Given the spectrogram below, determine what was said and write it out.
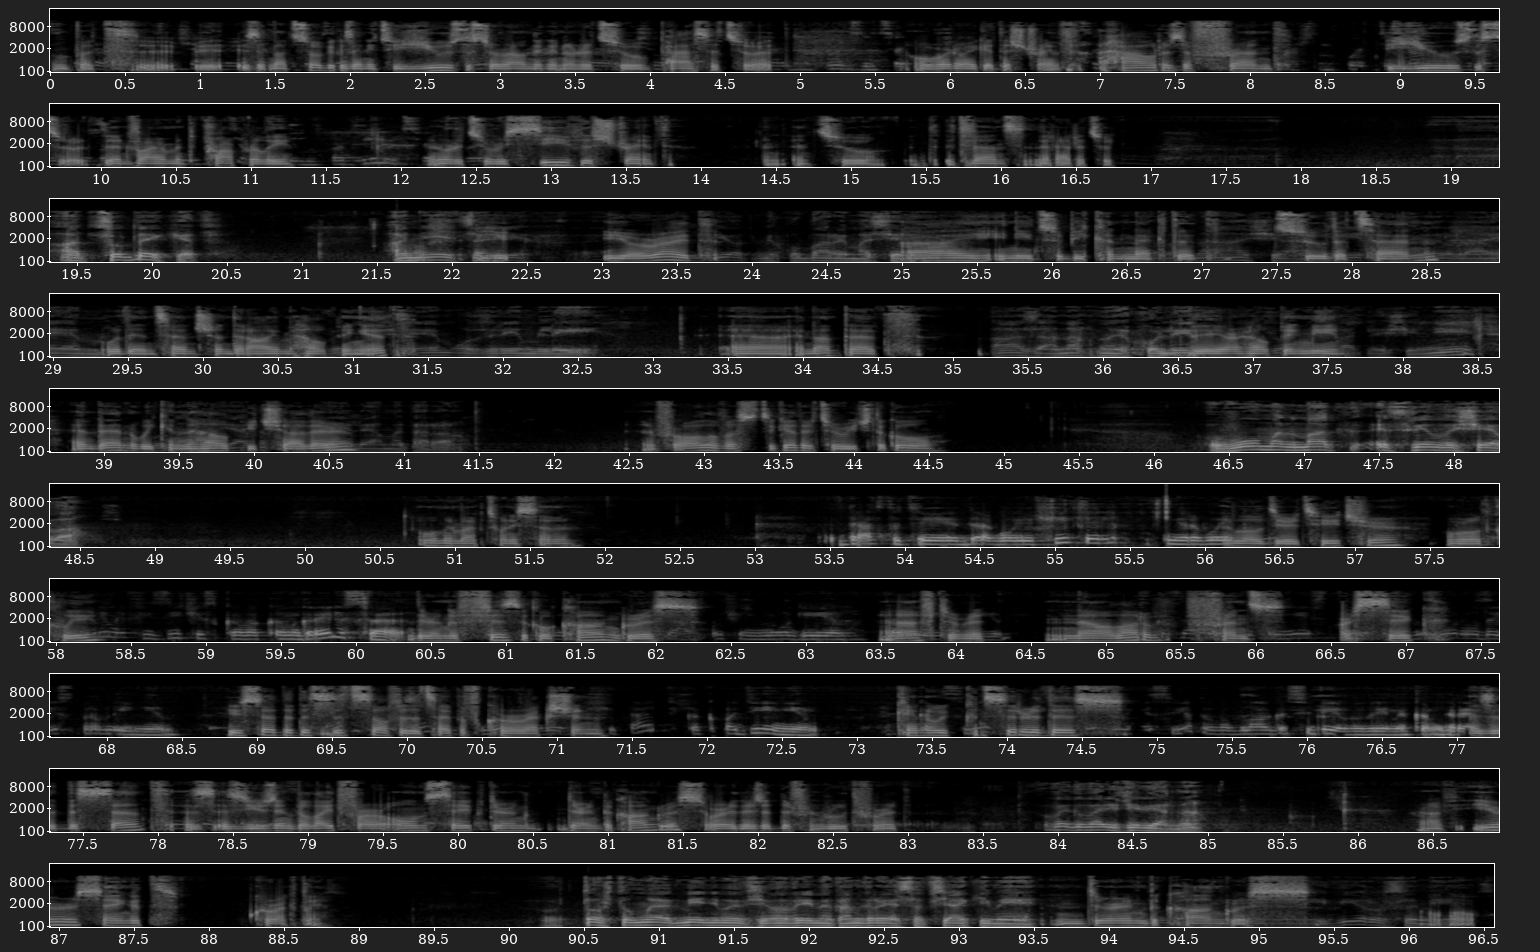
But uh, is it not so because I need to use the surrounding in order to pass it to it? Or where do I get the strength? How does a friend use the, the environment properly in order to receive the strength and, and to advance in that attitude? I need you're right. I need to be connected to the ten with the intention that I'm helping it, uh, and not that they are helping me. And then we can help each other and for all of us together to reach the goal. Woman Mark 27. Woman Mark 27. Здравствуйте, дорогой учитель, мировой Hello, dear teacher, World Kli. время физического конгресса During a physical congress очень многие and after it, now a lot of friends are sick. своего рода исправлением. You said that this itself is a type of correction. Считать как падением Can we consider this света во благо себе во время конгресса. as a descent, as, as using the light for our own sake during during the congress, or there's a different route for it? Вы говорите верно. Rav, you're saying it correctly. То, что мы обмениваемся во время конгресса всякими During the congress,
